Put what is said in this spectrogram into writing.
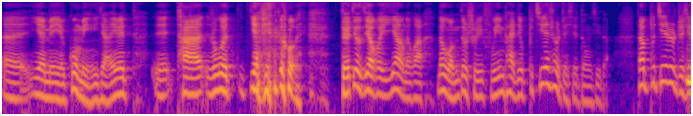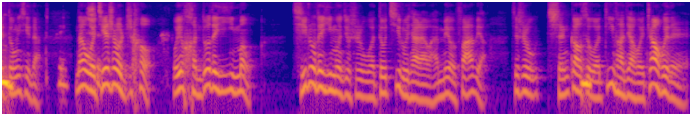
呃叶明也共鸣一下，因为呃他如果叶明跟我 得救的教会一样的话，那我们都属于福音派，就不接受这些东西的。但不接受这些东西的，那我接受之后，我有很多的异梦。其中的异梦就是我都记录下来，我还没有发表。就是神告诉我，地方教会召会的人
